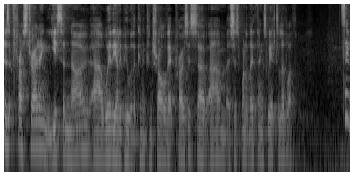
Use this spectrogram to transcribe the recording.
is it frustrating? Yes and no. Uh, we're the only people that can control that process, so um, it's just one of the things we have to live with. So,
